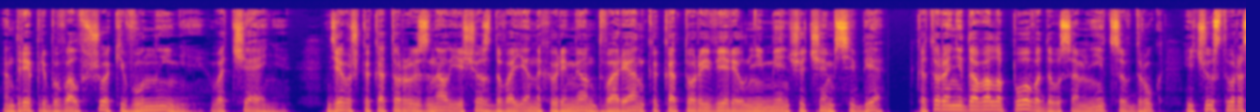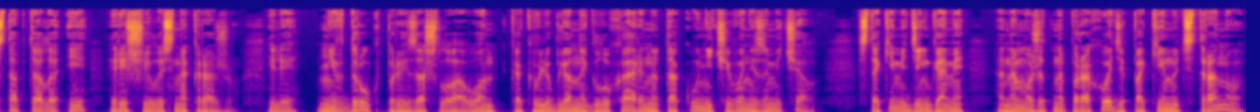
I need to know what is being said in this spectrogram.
Андрей пребывал в шоке, в унынии, в отчаянии. Девушка, которую знал еще с довоенных времен, дворянка, которой верил не меньше, чем себе, которая не давала повода усомниться вдруг и чувство растоптала и решилась на кражу. Или не вдруг произошло, а он, как влюбленный глухарь, на таку ничего не замечал. С такими деньгами она может на пароходе покинуть страну,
